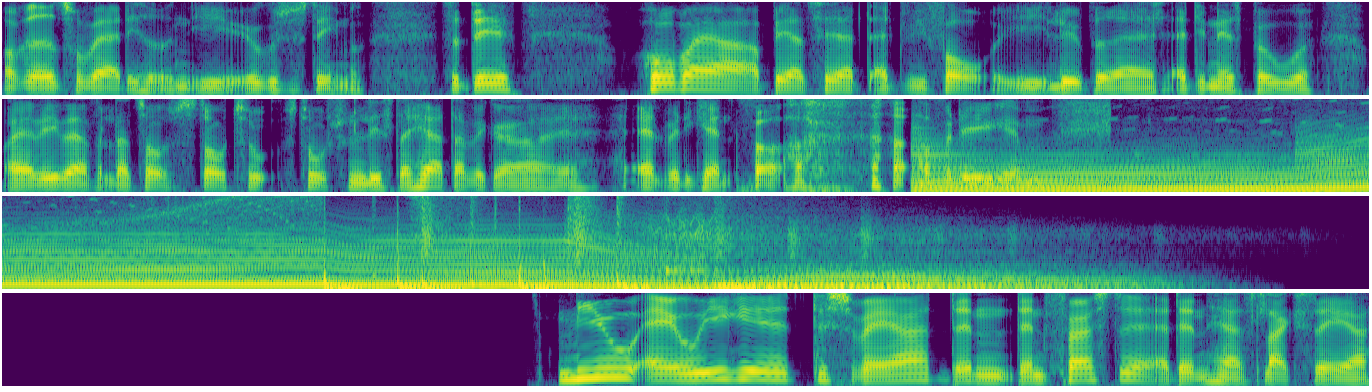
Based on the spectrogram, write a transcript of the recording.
at redde troværdigheden i økosystemet. Så det håber jeg og beder til, at, at vi får i løbet af, af de næste par uger. Og jeg ved i hvert fald, at der to, står to, to journalister her, der vil gøre øh, alt, hvad de kan for at, at få det igennem. Miu er jo ikke desværre den, den første af den her slags sager.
